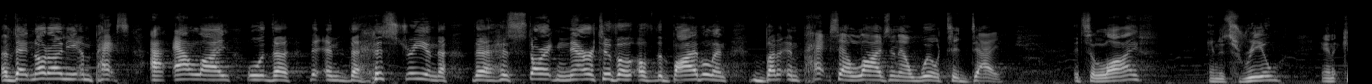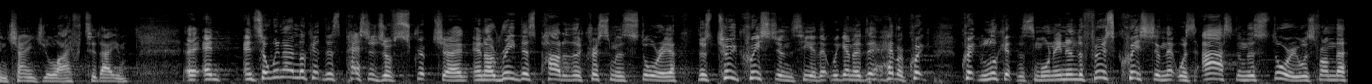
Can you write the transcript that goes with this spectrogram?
That not only impacts uh, our life or the, the, and the history and the, the historic narrative of, of the Bible, and, but it impacts our lives and our world today. It's alive and it's real and it can change your life today. And, and so when I look at this passage of scripture and, and I read this part of the Christmas story, uh, there's two questions here that we're going to have a quick, quick look at this morning. And the first question that was asked in this story was from the,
